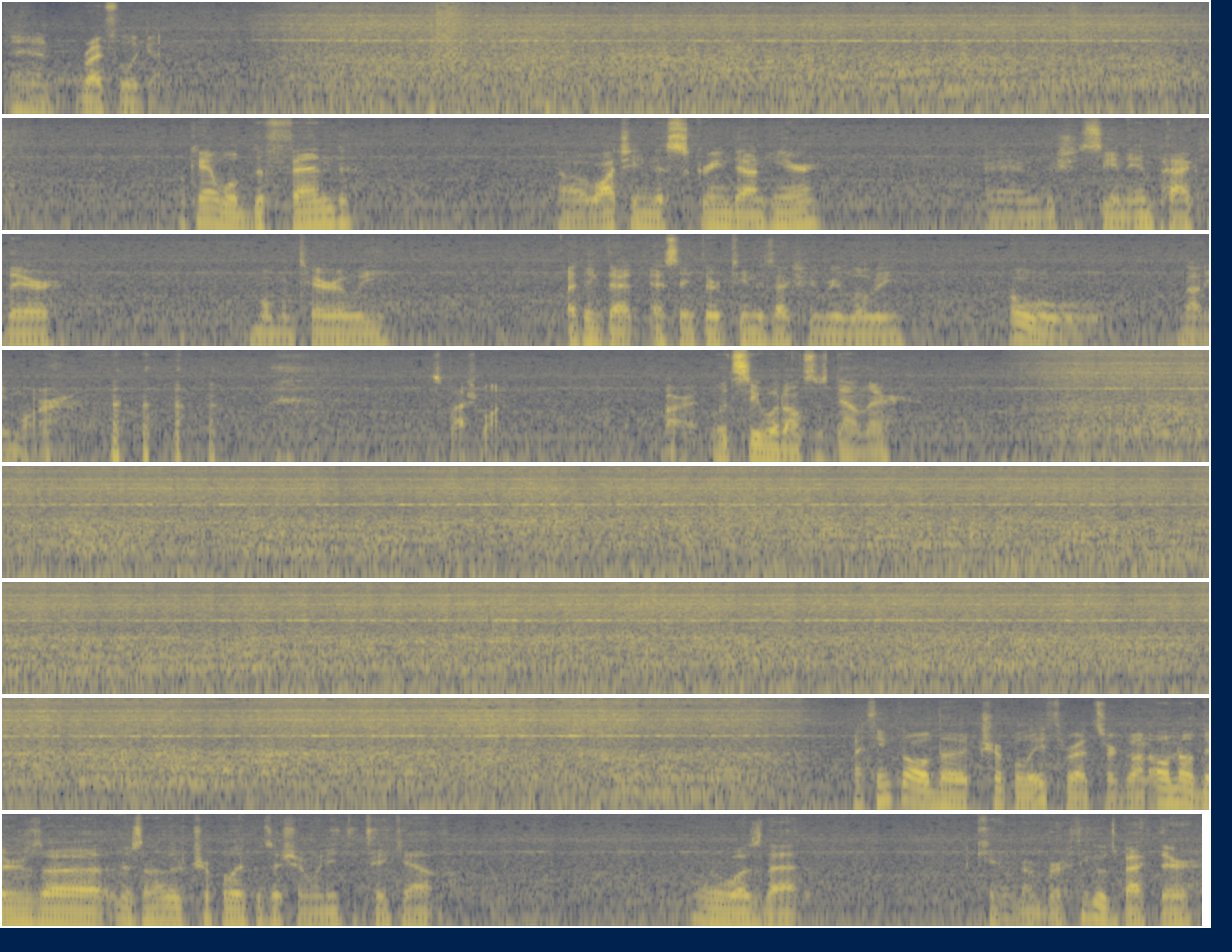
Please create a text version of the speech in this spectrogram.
And rifle again. Okay, we'll defend uh, watching this screen down here. And we should see an impact there momentarily. I think that SA-13 is actually reloading. Oh, not anymore. Splash one. Alright, let's see what else is down there. Think all the AAA threats are gone. Oh no, there's uh there's another AAA position we need to take out. Where was that? I can't remember. I think it was back there.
